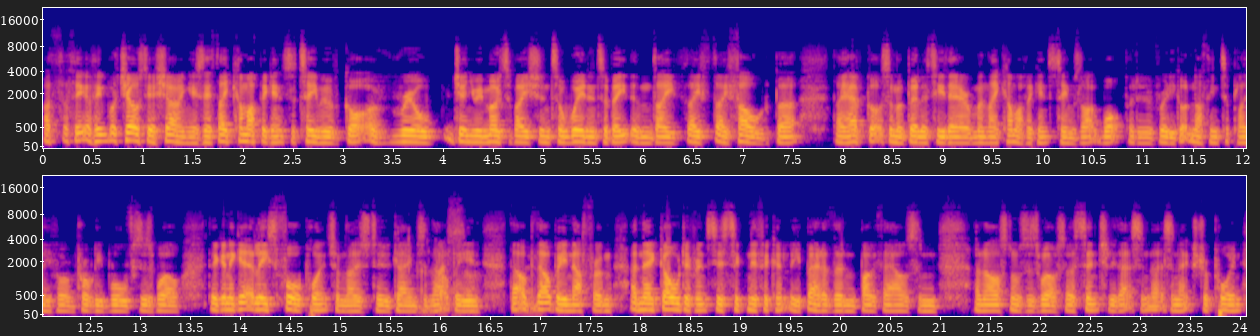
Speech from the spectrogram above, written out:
I th- think I think what Chelsea are showing is if they come up against a team who've got a real genuine motivation to win and to beat them, they they they fold. But they have got some ability there, and when they come up against teams like Watford, who have really got nothing to play for, and probably Wolves as well, they're going to get at least four points from those two games, and that'll be Leicester, that'll that'll be enough for them. And their goal difference is significantly better than both ours and, and Arsenal's as well. So essentially, that's an, that's an extra point.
